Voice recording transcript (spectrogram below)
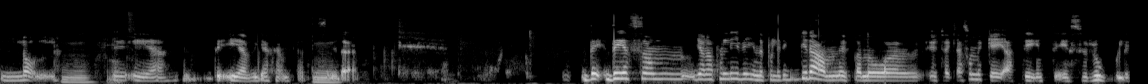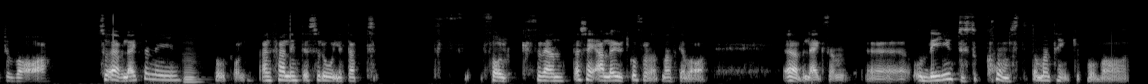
LOL. Mm. Det är det eviga skämtet och så Mm. vidare. Det, det som Jonathan Liv är inne på lite grann utan att utveckla så mycket är att det inte är så roligt att vara så överlägsen i Mm. fotboll. I alla fall inte så roligt att folk förväntar sig, alla utgår från att man ska vara överlägsen. Eh, och det är ju inte så konstigt om man tänker på vad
